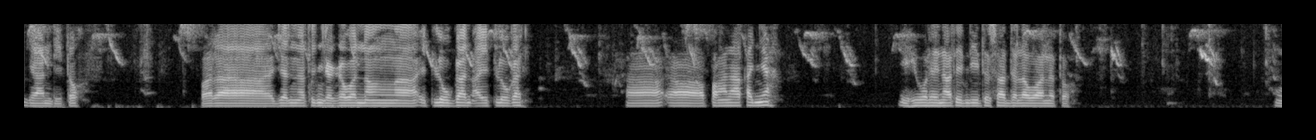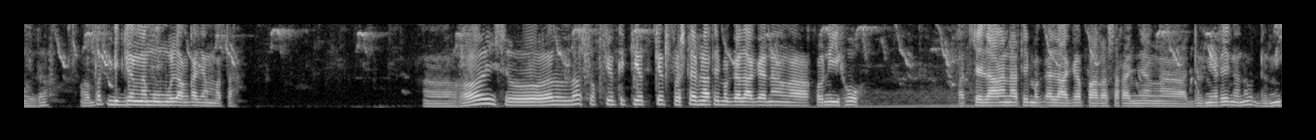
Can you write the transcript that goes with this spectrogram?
Yan dito. Para diyan natin gagawan ng ah, itlogan, ay itlogan ah ah, panganakan niya. Ihiwalay natin dito sa dalawa na to. Wala. Oh, ba't biglang namumula ang kanyang mata? Okay, so, wala, so cute, cute, cute. First time natin mag-alaga ng ah, kuniho. At kailangan natin mag-alaga para sa kanyang ah, dumi rin, ano, dumi.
